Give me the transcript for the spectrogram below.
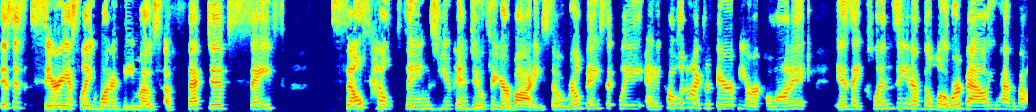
This is seriously one of the most effective, safe, self help things you can do for your body. So, real basically, a colon hydrotherapy or a colonic is a cleansing of the lower bowel. You have about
